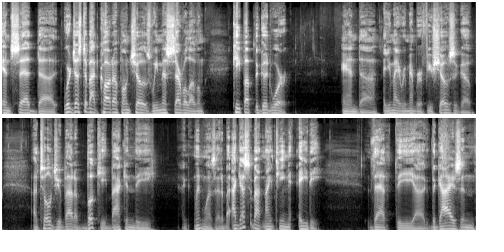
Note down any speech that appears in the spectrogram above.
and said uh, we're just about caught up on shows. We missed several of them. Keep up the good work. And uh, you may remember a few shows ago, I told you about a bookie back in the when was it? About, I guess about 1980. That the uh, the guys in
